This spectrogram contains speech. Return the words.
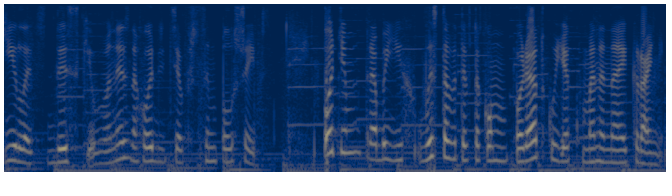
кілець, дисків. Вони знаходяться в Simple Shapes. Потім треба їх виставити в такому порядку, як в мене на екрані.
